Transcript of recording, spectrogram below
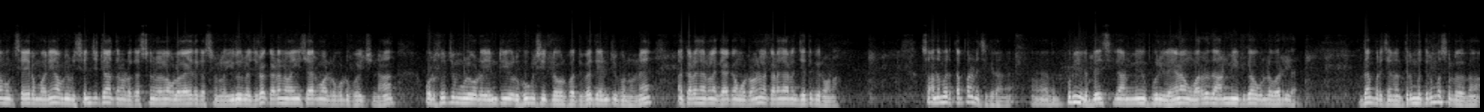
நமக்கு செய்கிற மாதிரியும் அப்படி ஒன்று செஞ்சுட்டா தன்னோட கஷ்டங்கள் எல்லாம் உலகாயுத கஷ்டங்கள் இருபது லட்ச ரூபா கடனை வாங்கி ஷேர் மார்க்கெட் போட்டு போயிடுச்சுன்னா ஒரு சூச்சி உங்களோட என்ட்ரி ஒரு கூகுள் ஷீட்டில் ஒரு பத்து பேர்த்து என்ட்ரி பண்ணோன்னே கடங்காரெலாம் கேட்க மாட்டோன்னா இல்லை கடங்காரன் செத்து போயிடுவானா ஸோ அந்த மாதிரி தப்பாக நினச்சிக்கிறாங்க. அது புரியல பேசிக் ஆன்மீகம் புரியல. ஏன்னா அவங்க வர்றது ஆன்மீகத்துக்காக உள்ளே வரல. அதுதான் பிரச்சனை. திரும்ப திரும்ப சொல்கிறது தான்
